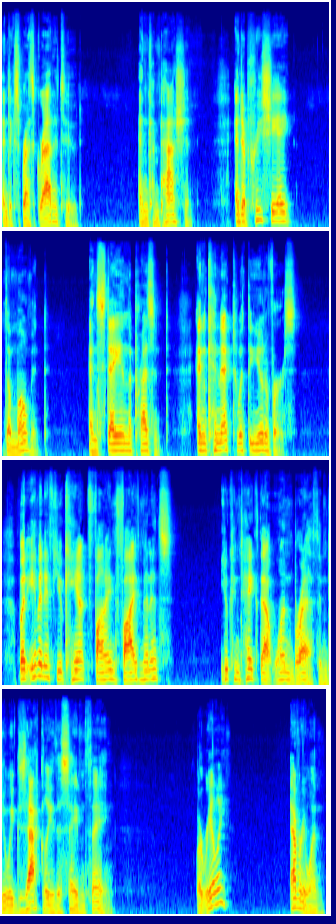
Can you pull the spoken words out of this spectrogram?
and express gratitude and compassion and appreciate the moment and stay in the present and connect with the universe. But even if you can't find five minutes, you can take that one breath and do exactly the same thing. But really, everyone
